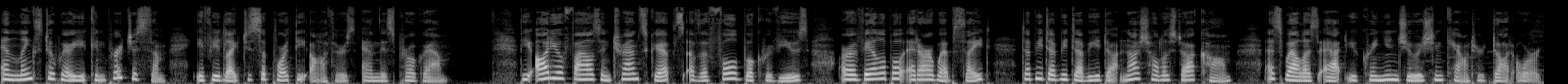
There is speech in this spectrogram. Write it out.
and links to where you can purchase them if you'd like to support the authors and this program. The audio files and transcripts of the full book reviews are available at our website, www.nashholos.com, as well as at ukrainianjewishencounter.org.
